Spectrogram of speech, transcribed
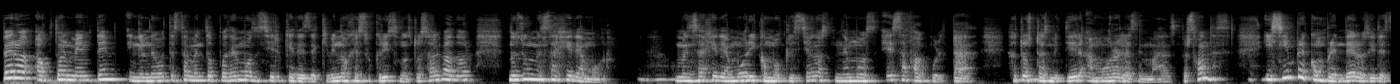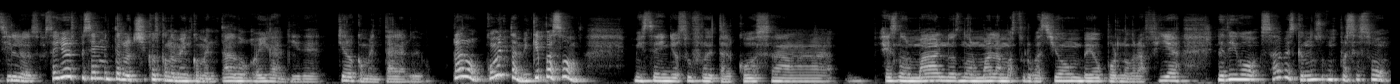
Pero actualmente en el Nuevo Testamento podemos decir que desde que vino Jesucristo, nuestro Salvador, nos dio un mensaje de amor. Un mensaje de amor y como cristianos tenemos esa facultad, nosotros transmitir amor a las demás personas y siempre comprenderlos y decirles, o sea, yo especialmente los chicos cuando me han comentado, oiga, líder, quiero comentar algo, digo, claro, coméntame, ¿qué pasó? me dicen yo sufro de tal cosa, es normal, no es normal la masturbación, veo pornografía. Le digo, sabes que no es un proceso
